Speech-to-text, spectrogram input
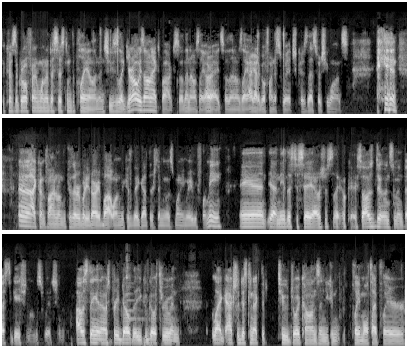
because the girlfriend wanted a system to play on, and she's like, "You're always on Xbox." So then I was like, "All right." So then I was like, "I got to go find a Switch because that's what she wants," and uh, I couldn't find one because everybody had already bought one because they got their stimulus money way before me. And yeah, needless to say, I was just like, okay. So I was doing some investigation on the Switch, and I was thinking it was pretty dope that you could go through and like actually disconnect the two Joy Cons and you can play multiplayer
